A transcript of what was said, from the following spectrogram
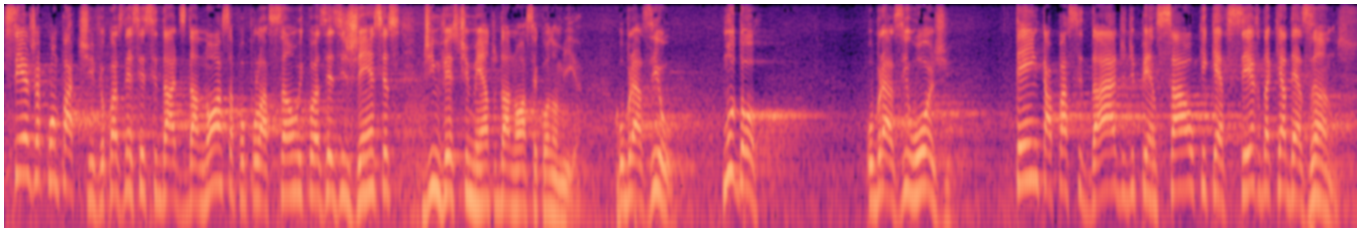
seja compatível com as necessidades da nossa população e com as exigências de investimento da nossa economia. O Brasil mudou. O Brasil hoje tem capacidade de pensar o que quer ser daqui a 10 anos.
